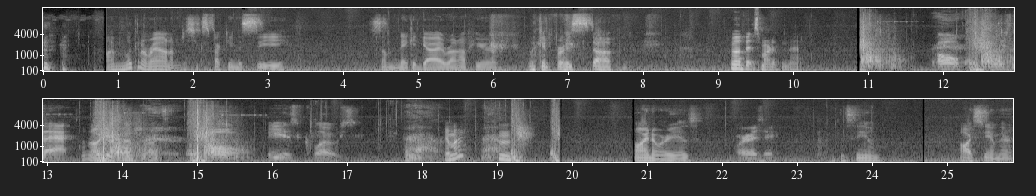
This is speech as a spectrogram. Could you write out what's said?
I'm looking around. I'm just expecting to see some naked guy run up here looking for his stuff. I'm a bit smarter than that. Oh, who is that? I don't know. I hear gunshots. Oh, he is close. Am I? Hmm. Oh, I know where he is. Where is he? I can see him. Oh, I see him there.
